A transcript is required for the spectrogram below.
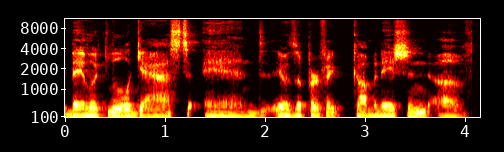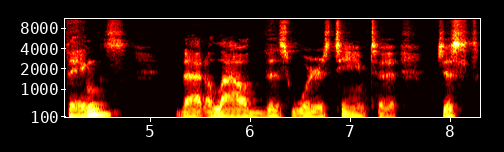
they looked a little gassed, and it was a perfect combination of things that allowed this Warriors team to just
